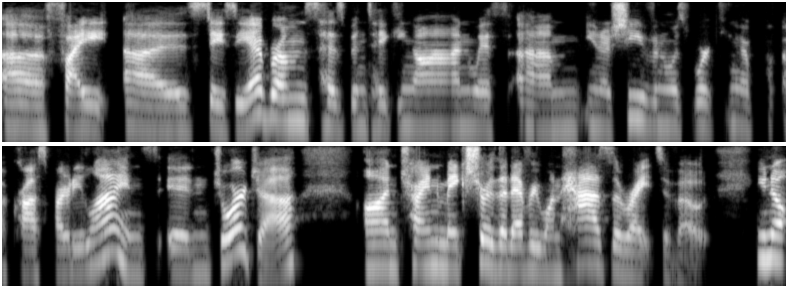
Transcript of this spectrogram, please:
uh, fight uh, Stacey Abrams has been taking on with, um, you know, she even was working across party lines in Georgia on trying to make sure that everyone has the right to vote. You know,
